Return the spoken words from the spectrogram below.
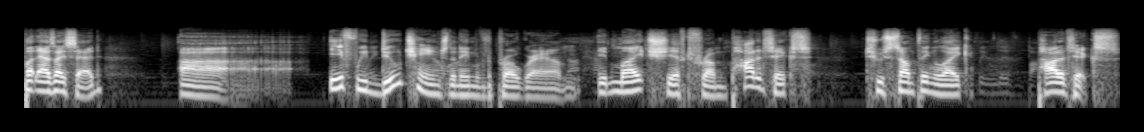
But as I said, uh, if we do change the name of the program, it might shift from Poditics to something like Poditics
